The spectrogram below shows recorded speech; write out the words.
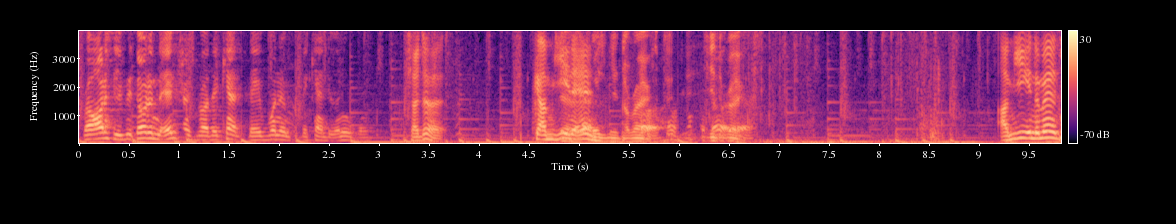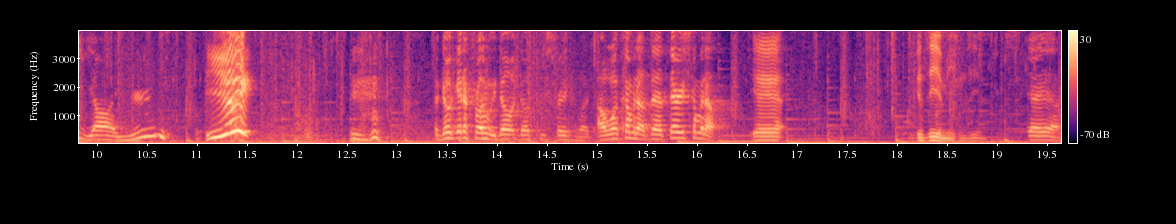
Bro, honestly, if you throw it in the entrance, bro, they can't. They wouldn't. They can't do anything. Should I do it? Fuck, I'm yeeting Yeah, it in. poison direct. Oh, oh, Eat oh, direct. I'm yeeting them in. Yeah, you. Yeet! Don't get it from me. Don't don't keep straight so much. Uh, one's coming out. The theory's coming out. Yeah, yeah. You can see him. You can see him. Yeah, yeah.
